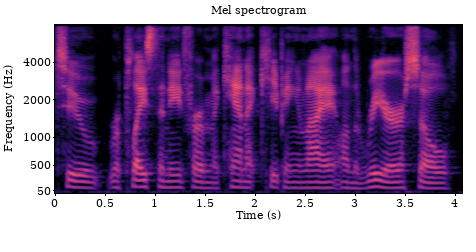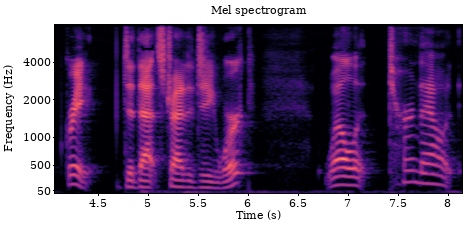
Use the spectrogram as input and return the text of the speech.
to replace the need for a mechanic keeping an eye on the rear. So great. Did that strategy work? Well, it turned out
